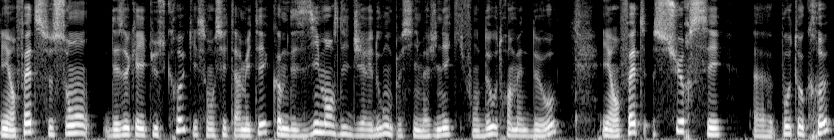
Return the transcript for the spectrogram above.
Et en fait, ce sont des eucalyptus creux qui sont aussi termités comme des immenses didgeridoo, on peut s'imaginer, qui font 2 ou 3 mètres de haut. Et en fait, sur ces euh, poteaux creux,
